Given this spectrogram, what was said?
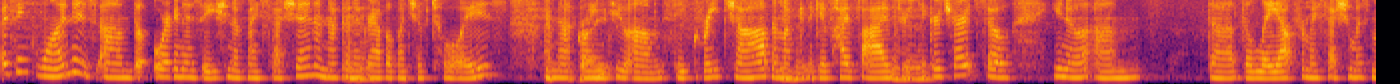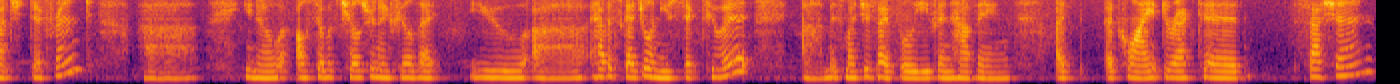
I think one is um, the organization of my session. I'm not going to grab a bunch of toys. I'm not going Right. to um, say great job. I'm not going to give high 5s or sticker charts. So, you know, um, the the layout for my session was much different. Uh, you know, also with children, I feel that you uh, have a schedule and you stick to it. Um, as much as I believe in having a, a client directed session,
